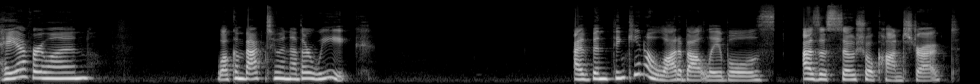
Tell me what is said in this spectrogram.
Hey everyone! Welcome back to another week. I've been thinking a lot about labels as a social construct.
